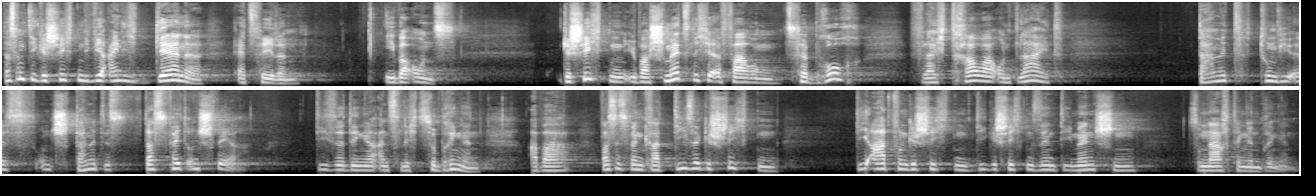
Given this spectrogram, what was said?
Das sind die Geschichten, die wir eigentlich gerne erzählen über uns. Geschichten über schmerzliche Erfahrungen, Zerbruch, vielleicht Trauer und Leid, damit tun wir es und damit ist, das fällt uns schwer, diese Dinge ans Licht zu bringen. Aber was ist, wenn gerade diese Geschichten, die Art von Geschichten, die Geschichten sind, die Menschen zum Nachdenken bringen?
